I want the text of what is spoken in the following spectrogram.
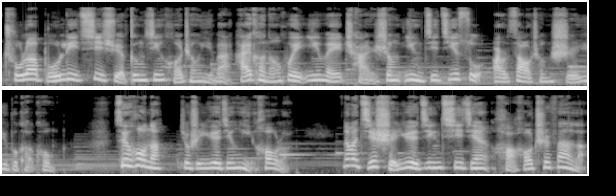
除了不利气血更新合成以外，还可能会因为产生应激激素而造成食欲不可控。最后呢，就是月经以后了。那么即使月经期间好好吃饭了，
